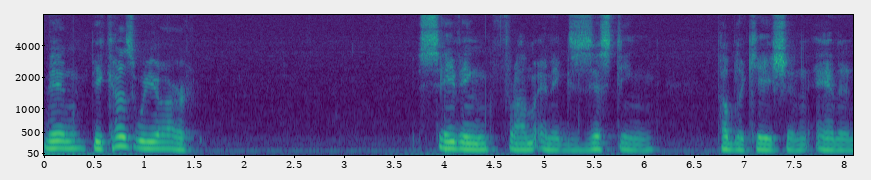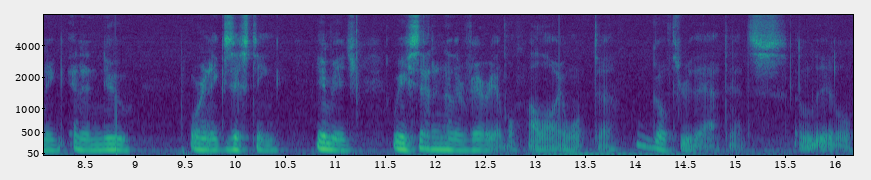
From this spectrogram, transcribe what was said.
Then, because we are saving from an existing publication and, an, and a new or an existing image, we set another variable, although I won't uh, go through that. That's a little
